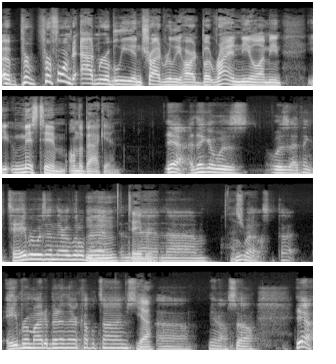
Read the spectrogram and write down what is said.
uh, per- performed admirably and tried really hard. But Ryan Neal, I mean, missed him on the back end. Yeah, I think it was was I think Tabor was in there a little bit, Mhm, and Tabor. then um, That's who right. else? Abram might have been in there a couple times. Yeah. uh, you know, so yeah.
